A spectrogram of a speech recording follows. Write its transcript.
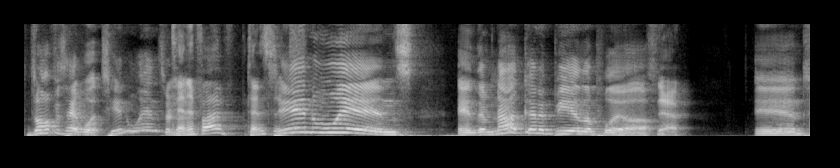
The Dolphins had what ten wins or Ten not? and five, ten and six. ten wins, and they're not gonna be in the playoffs. Yeah. And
